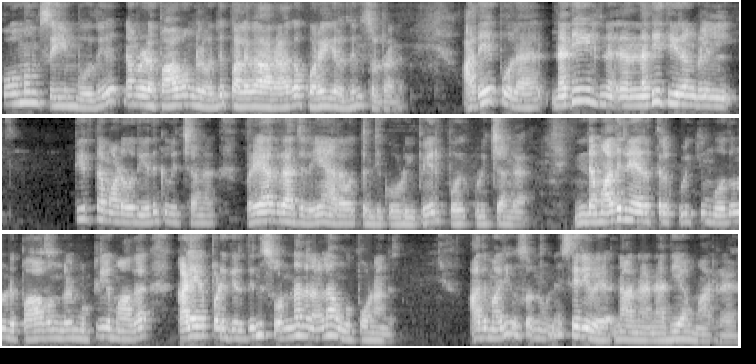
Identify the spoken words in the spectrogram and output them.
ஹோமம் செய்யும்போது நம்மளோட பாவங்கள் வந்து பலகாராக குறைகிறதுன்னு சொல்கிறாங்க அதே போல் நதியில் ந- நதி தீரங்களில் தீர்த்தமாடுவது எதுக்கு வச்சாங்க? பிரயாக்ராஜில் ஏன் அறுபத்தஞ்சு கோடி பேர் போய் குளித்தாங்க இந்த மாதிரி நேரத்தில் குளிக்கும்போது உன்னுடைய பாவங்கள் முற்றிலுமாக களையப்படுகிறதுன்னு சொன்னதுனால அவங்க போனாங்க. அது மாதிரி சொன்ன உடனே சரி நான் நான் நதியாக மாறுறேன்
